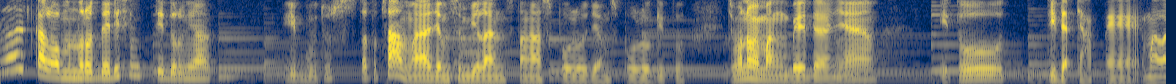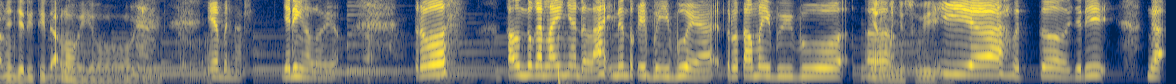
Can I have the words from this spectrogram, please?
Nah, kalau menurut Dedi sih tidurnya ibu tuh tetap sama jam 9 setengah 10 jam 10 gitu. Cuman memang bedanya itu tidak capek, malamnya jadi tidak loyo Hmm. gitu. ya bener jadi nggak loyo terus keuntungan lainnya adalah ini untuk ibu-ibu ya terutama ibu-ibu Yang eh, menyusui. Iya betul. Jadi nggak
